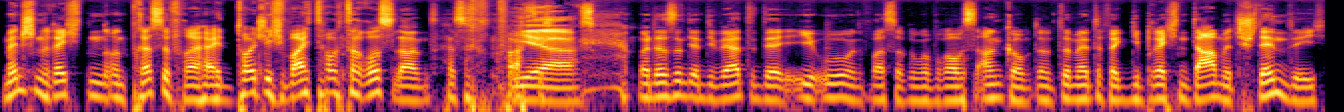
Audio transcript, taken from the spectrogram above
Menschenrechten und Pressefreiheit deutlich weiter unter Russland. Also ja, Und das sind ja die Werte der EU und was auch immer, worauf es ankommt. Und im Endeffekt, die brechen damit ständig,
